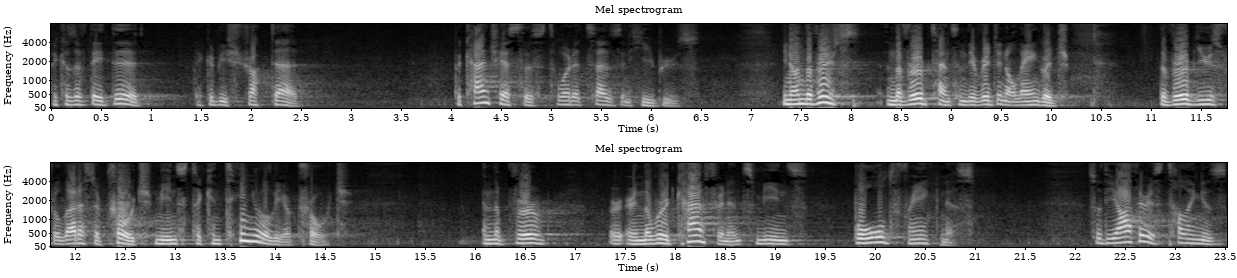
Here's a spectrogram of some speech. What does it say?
because if they did, they could be struck dead. But contrast this to what it says in Hebrews. You know, in the verse, in the verb tense in the original language, the verb used for let us approach means to continually approach. And the verb, or in the word confidence, means bold frankness. So the author is telling his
